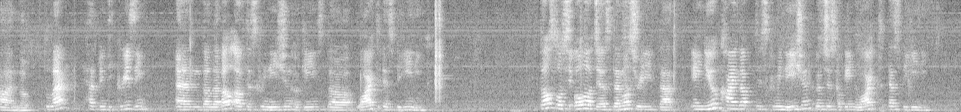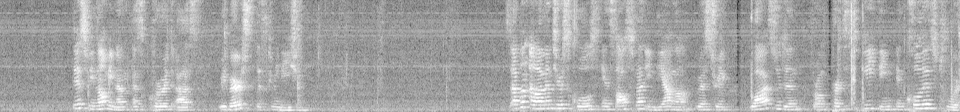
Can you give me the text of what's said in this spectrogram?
uh, no, black has been decreasing and the level of discrimination against the white is beginning. The sociologists demonstrate that a new kind of discrimination, which is against white, is beginning. This phenomenon is called as reverse discrimination. Seven elementary schools in South Bend, Indiana restrict white students from participating in college tour.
